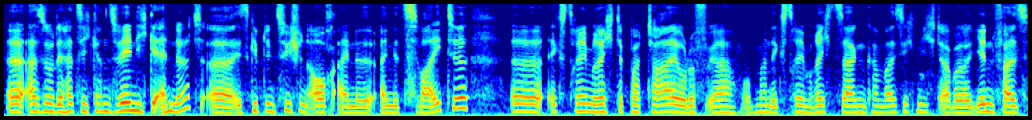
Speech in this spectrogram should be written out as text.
Äh, also da hat sich ganz wenig geändert. Äh, es gibt inzwischen auch eine, eine zweite äh, extrem rechte Partei oder ja, ob man extrem rechts sagen kann, weiß ich nicht, aber jedenfalls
